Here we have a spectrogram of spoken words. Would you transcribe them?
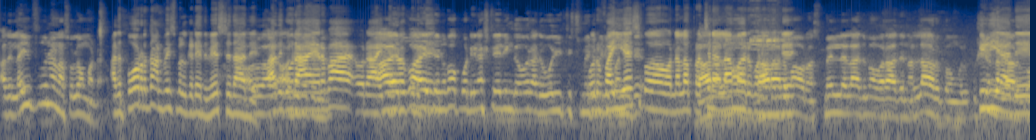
அது லைஃப்னு நான் சொல்ல மாட்டேன். அது போடுறது அட்வைசபிள் கிடையாது. வேஸ்ட் தான் அது. அது- அதுக்கு ஒரு ஆயிரம் ரூபாய் ஒரு ஆயிரம் ரூபாய் ரூபாய் ஆயிரத்தி ஐநூறுபா போட்டீங்கன்னா ஸ்டேரிங் கவர் அது ஓய் டிச் ஒரு ஃபைவ் இயர்ஸ்க்கு நல்ல பிரச்சனை இல்லாம இருக்கும் நமக்கு. வரும். ஸ்மெல் எல்லாம் எதுவுமே வராது. நல்லா இருக்கும். உங்களுக்கு கிழியாது.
